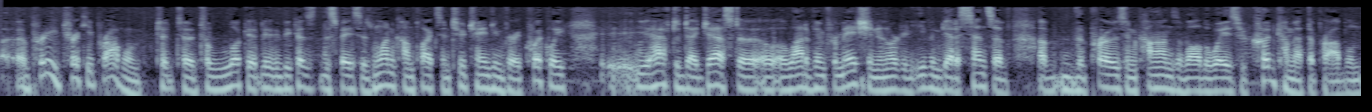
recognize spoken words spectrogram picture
a pretty tricky problem to, to, to look at because the space is one complex and two changing very quickly. You have to digest a, a lot of information in order to even get a sense of, of the pros and cons of all the ways you could come at the problem,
